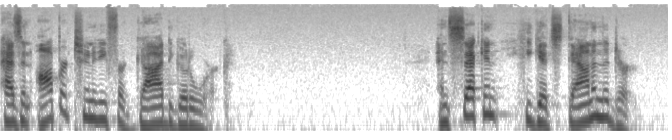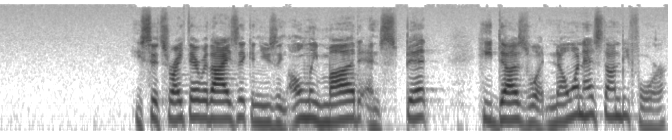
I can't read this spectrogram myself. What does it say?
as an opportunity for God to go to work. And second, he gets down in the dirt. He sits right there with Isaac and using only mud and spit, he does what no one has done before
